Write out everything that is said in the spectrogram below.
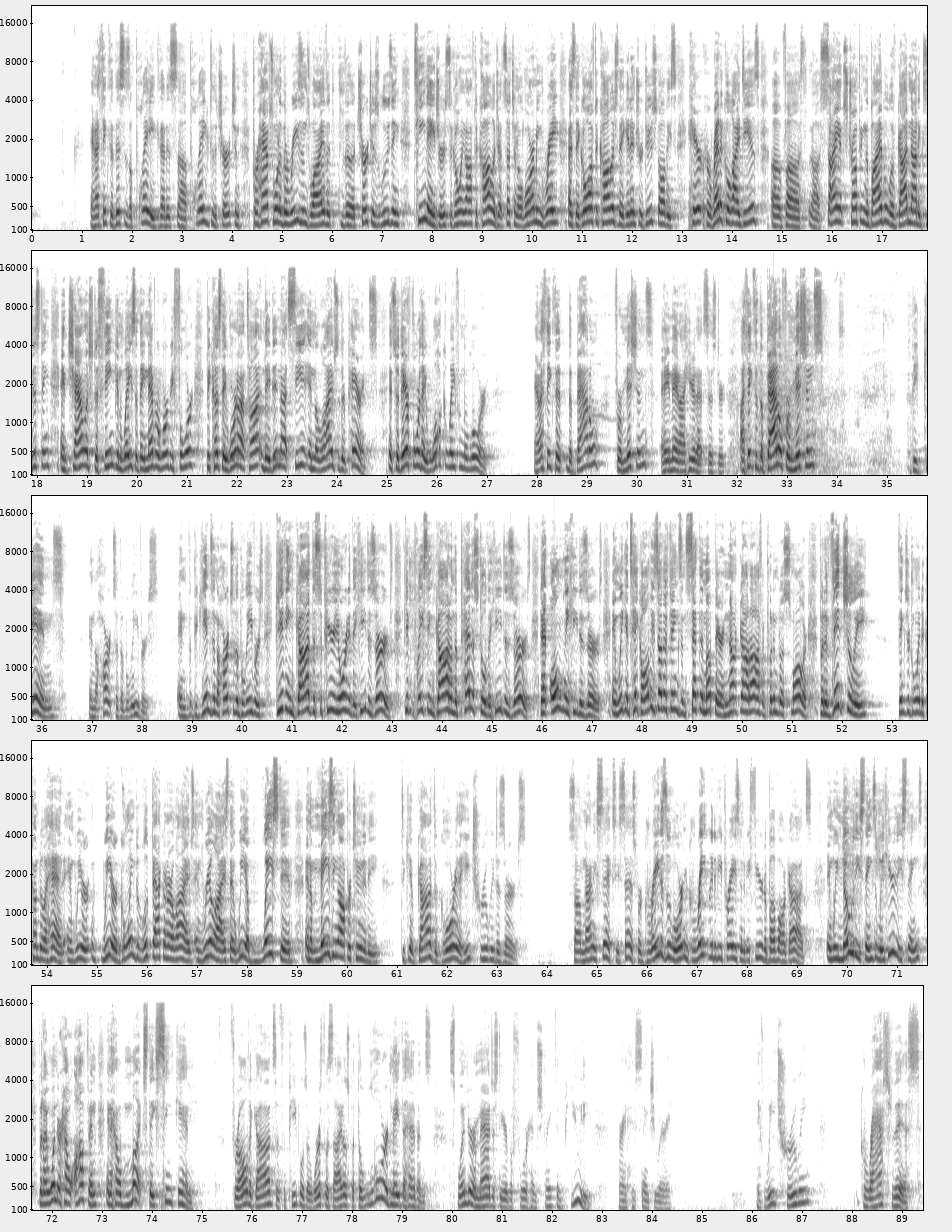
And I think that this is a plague that has uh, plagued the church, and perhaps one of the reasons why the, the church is losing teenagers to going off to college at such an alarming rate. As they go off to college, they get introduced to all these her- heretical ideas of uh, uh, science trumping the Bible, of God not existing, and challenged to think in ways that they never were before because they were not taught and they did not see it in the lives of their parents. And so, therefore, they walk away from the Lord. And I think that the battle for missions, amen, I hear that, sister. I think that the battle for missions begins in the hearts of the believers and begins in the hearts of the believers, giving God the superiority that He deserves, giving, placing God on the pedestal that He deserves, that only He deserves. And we can take all these other things and set them up there and knock God off and put Him to a smaller. But eventually, things are going to come to a head, and we are, we are going to look back on our lives and realize that we have wasted an amazing opportunity to give God the glory that He truly deserves. Psalm 96, he says, For great is the Lord, and greatly to be praised and to be feared above all gods. And we know these things and we hear these things, but I wonder how often and how much they sink in. For all the gods of the peoples are worthless idols, but the Lord made the heavens. Splendor and majesty are before him, strength and beauty are in his sanctuary. If we truly grasp this,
